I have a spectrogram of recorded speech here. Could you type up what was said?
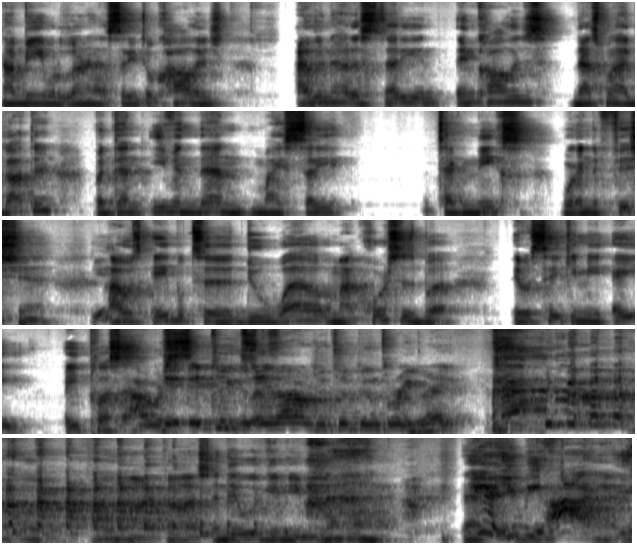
not being able to learn how to study until college? I learned how to study in, in college. That's when I got there. But then even then my study techniques were inefficient. I was able to do well in my courses, but it was taking me eight eight plus hours. It, it took you eight hours. It took them three, right? oh, oh my gosh! And they would get me mad. That- Yeah, you'd be hot. You,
